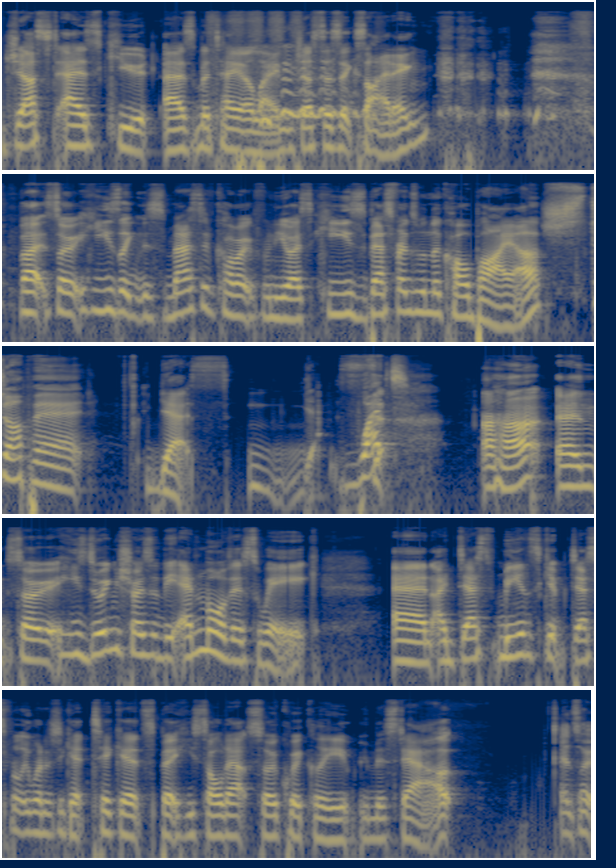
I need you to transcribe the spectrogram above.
just as cute as Mateo Lane, just as exciting. but so he's like this massive comic from the US. He's best friends with Nicole Byer. Stop it. Yes. Yes. What? Uh huh. And so he's doing shows at the Enmore this week. And I des- me and Skip desperately wanted to get tickets, but he sold out so quickly, we missed out. And so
